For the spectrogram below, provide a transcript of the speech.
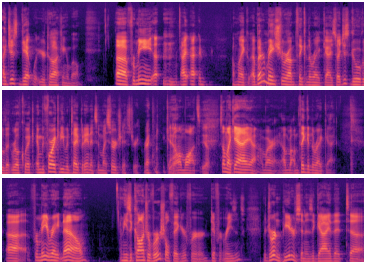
I just get what you're talking about. Uh, for me, uh, I, I I'm like I better make sure I'm thinking the right guy. So I just googled it real quick, and before I could even type it in, it's in my search history, right? Like Yeah. Alan Watts. Yeah. So I'm like, yeah, yeah, I'm all right. I'm, I'm thinking the right guy. Uh, for me right now, and he's a controversial figure for different reasons, but Jordan Peterson is a guy that uh,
